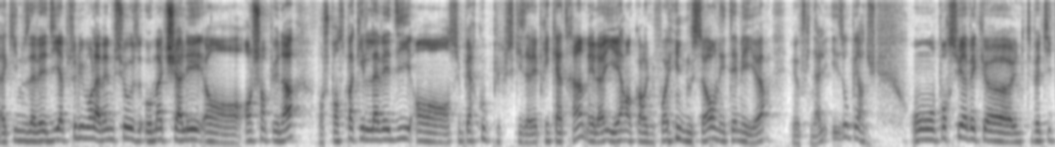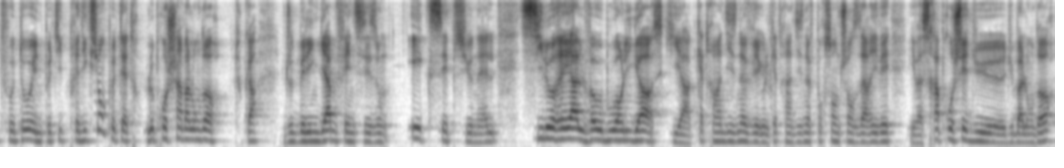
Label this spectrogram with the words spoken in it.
euh, qu'il nous avait dit absolument la même chose au match aller en, en championnat. Bon, je pense pas qu'il l'avait dit en Super Coupe puisqu'ils avaient pris 4-1, mais là hier encore une fois il nous sort, on était meilleurs, mais au final ils ont perdu. On poursuit avec euh, une petite photo et une petite prédiction peut-être. Le prochain Ballon d'Or, en tout cas, Jude Bellingham fait une saison exceptionnel. Si le Real va au bout en Liga, ce qui a 99,99% de chances d'arriver, il va se rapprocher du, du Ballon d'Or.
